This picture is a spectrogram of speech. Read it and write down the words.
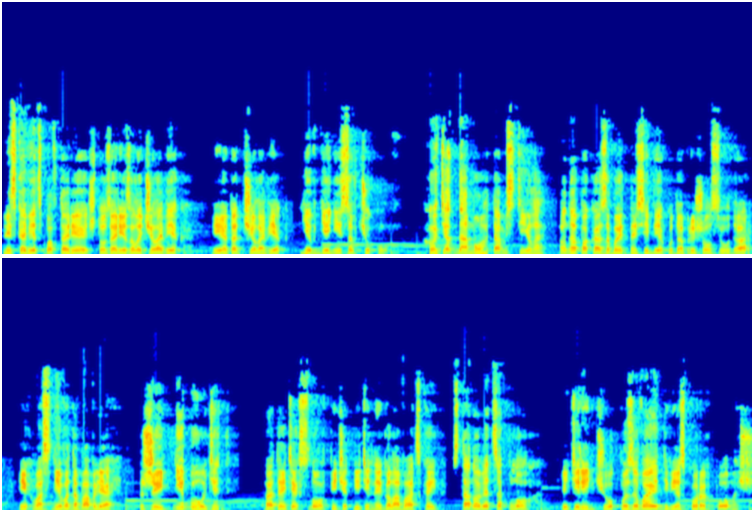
Лисковец повторяет, что зарезала человека, и этот человек Евгений Савчуков. «Хоть одному отомстила!» Она показывает на себе, куда пришелся удар, и хвастливо добавляет «Жить не будет!» От этих слов впечатлительной Головацкой становится плохо, и Теренчук вызывает две скорых помощи.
